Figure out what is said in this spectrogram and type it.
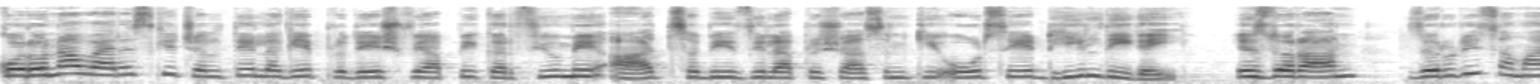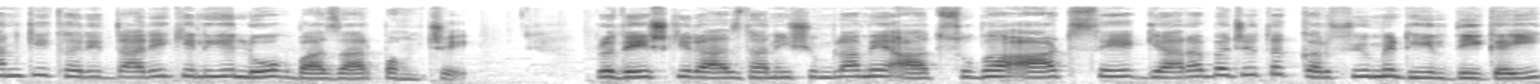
Corona virus के चलते लगे प्रदेश व्यापी कर्फ्यू में आज सभी जिला प्रशासन की ओर से ढील दी गई। इस दौरान ज़रूरी सामान की खरीदारी के लिए लोग बाज़ार पहुँचे। प्रदेश की राजधानी शिमला में आज सुबह 8 से 11 बजे तक कर्फ्यू में ढील दी गई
